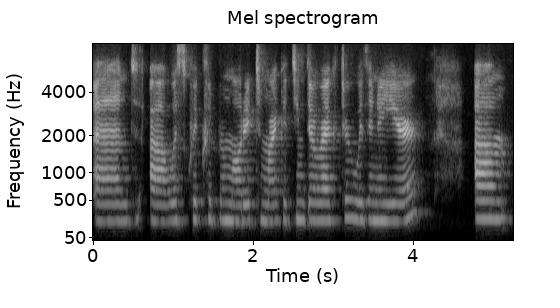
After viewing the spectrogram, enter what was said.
and uh, was quickly promoted to marketing director within a year. Um,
